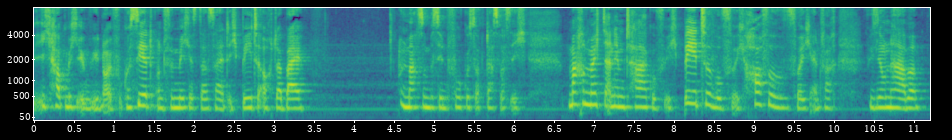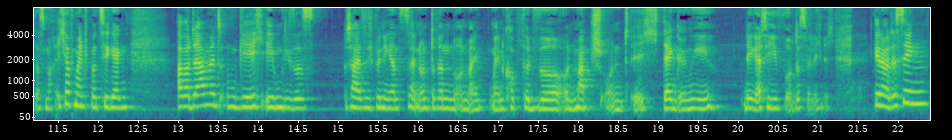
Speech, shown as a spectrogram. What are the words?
ich habe mich irgendwie neu fokussiert und für mich ist das halt, ich bete auch dabei und mache so ein bisschen Fokus auf das, was ich machen möchte an dem Tag, wofür ich bete, wofür ich hoffe, wofür ich einfach Vision habe. Das mache ich auf meinen Spaziergängen. Aber damit umgehe ich eben dieses Scheiße, ich bin die ganze Zeit nur drin und mein, mein Kopf wird wirr und matsch und ich denke irgendwie negativ und das will ich nicht. Genau, deswegen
